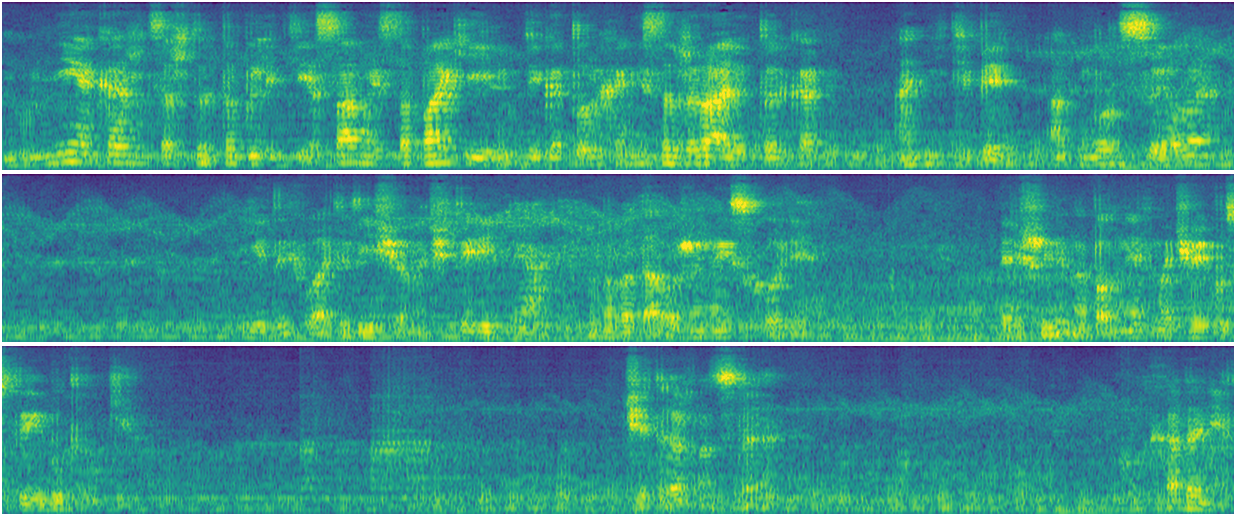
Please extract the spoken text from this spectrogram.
Мне кажется, что это были те самые собаки и люди, которых они сожрали, только они теперь одно целое. Еды хватит еще на 4 дня, но вода уже на исходе. Решили наполнять мочой пустые бутылки. 14. Выхода нет.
